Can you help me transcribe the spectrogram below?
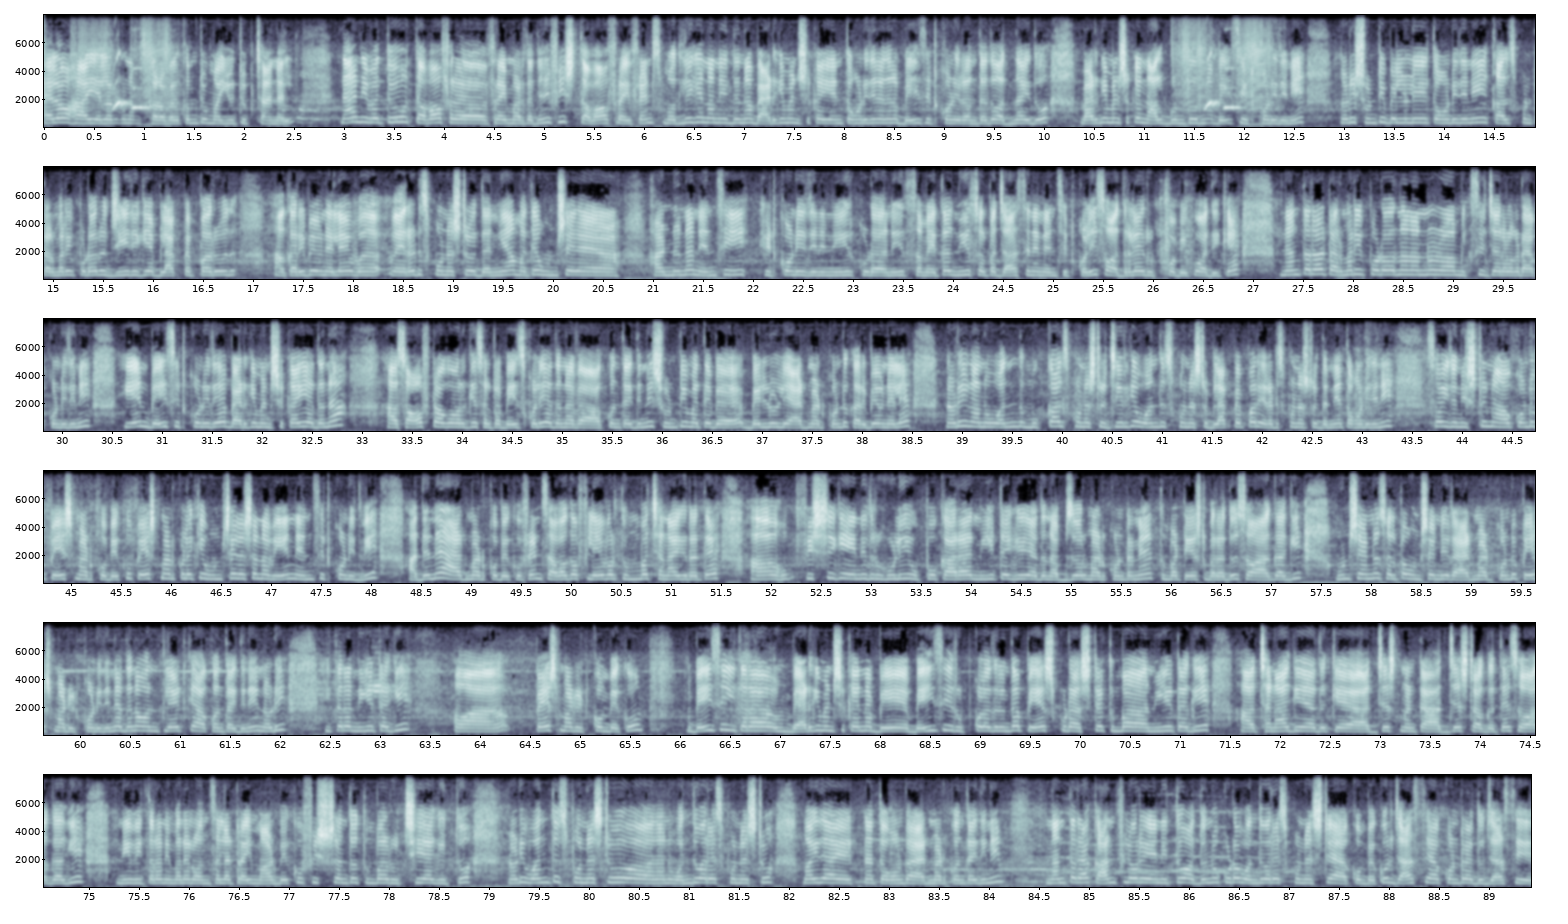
Hello hi ಎಲ್ಲರಿಗೂ ನಮಸ್ಕಾರ. Welcome to my YouTube channel ನಾನಿವತ್ತು ತವಾ ಫ್ರೈ ಫ್ರೈ ಮಾಡ್ತಾ ಇದ್ದೀನಿ. Fish tawa fry. ಫ್ರೆಂಡ್ಸ್ ಮೊದಲಿಗೆ ನಾನು ಇದನ್ನು ಬ್ಯಾಡಗೆ ಮೆಣಸಿನ್ಕಾಯಿ ಏನು ತೊಗೊಂಡಿದ್ದೀನಿ? ಅದನ್ನು ಬೇಯಿಸಿ ಇಟ್ಕೊಂಡಿರೋಂಥದ್ದು ಹದಿನೈದು. ಬ್ಯಾಡಗೆ ಮೆಣಸಿನ್ಕಾಯಿ ನಾಲ್ಕು ಗುಂಟೂರನ್ನ ಬೇಯಿಸಿ ಇಟ್ಕೊಂಡಿದ್ದೀನಿ. ನೋಡಿ, ಶುಂಠಿ ಬೆಳ್ಳುಳ್ಳಿ ತೊಗೊಂಡಿದ್ದೀನಿ. ಕಾಲು ಸ್ಪೂನ್ ಟರ್ಮರಿಕ್ ಪೌಡರು, ಜೀರಿಗೆ ಬ್ಲ್ಯಾಕ್ ಪೆಪ್ಪರು ಕರಿಬೇವಿನ ಎಲೆ ಎರಡು ಸ್ಪೂನಷ್ಟು ಧನಿಯಾ ಮತ್ತು ಹುಣಸೆ ಹಣ್ಣನ್ನು ನೆನೆಸಿ ಇಟ್ಕೊಂಡಿದ್ದೀನಿ. ನೀರು ಕೂಡ, ನೀರು ಸಮೇತ. ನೀರು ಸ್ವಲ್ಪ ಜಾಸ್ತಿನೇ ನೆನೆಸಿಟ್ಕೊಳ್ಳಿ. ಸೊ ಅದರಲ್ಲೇ ರುಬ್ಕೋಬೇಕು ಅದಕ್ಕೆ. ನಂತರ ಟರ್ಮರಿಕ್ ಪೌಡರ್ನ ನಾನು ಮಿಕ್ಸಿ ಜಾರ್ ಒಳಗಡೆ ಹಾಕ್ಕೊಂಡಿದ್ದೀನಿ ಏನು ಬೇಯಿಸಿಟ್ಕೊಂಡಿದೆ ಬ್ಯಾಡ್ಗೆ ಮೆಣಸಿನ್ಕಾಯಿ, ಅದನ್ನು ಸಾಫ್ಟ್ ಆಗೋವರೆಗೆ ಸ್ವಲ್ಪ ಬೇಯಿಸ್ಕೊಳ್ಳಿ. ಅದನ್ನು ಹಾಕ್ಕೊತಾ ಇದ್ದೀನಿ. ಶುಂಠಿ ಮತ್ತು ಬೆಳ್ಳುಳ್ಳಿ ಆ್ಯಡ್ ಮಾಡಿಕೊಂಡು ಕರಿಬೇವಿನ ಎಲೆ. ನೋಡಿ, ನಾನು ಒಂದು ಮುಕ್ಕಾಲು ಸ್ಪೂನಷ್ಟು ಜೀರಿಗೆ, ಒಂದು ಸ್ಪೂನಷ್ಟು ಬ್ಲ್ಯಾಕ್ ಪೆಪ್ಪರ್ ಎರಡು ಸ್ಪೂನಷ್ಟು ಧನಿಯಾ ತೊಗೊಂಡಿದ್ದೀನಿ. ಸೊ ಇದನ್ನಿಷ್ಟನ್ನು ಹಾಕ್ಕೊಂಡು ಪೇಸ್ಟ್ ಮಾಡ್ಕೋಬೇಕು. ಪೇಸ್ಟ್ ಮಾಡ್ಕೊಳ್ಳೋಕ್ಕೆ ಹುಣಸೆ ರಸ ನಾವು ಏನು ನೆನೆಸಿಟ್ಕೊಂಡಿದ್ವಿ, ಅದನ್ನೇ ಆ್ಯಡ್ ಮಾಡ್ಕೋಬೇಕು ಫ್ರೆಂಡ್ಸ್ ಆವಾಗ ಫ್ಲೇವರ್ ತುಂಬ ಚೆನ್ನಾಗಿರುತ್ತೆ. ಫಿಶ್ಶಿಗೆ ಏನಿದ್ರು ಹುಳಿ, ಉಪ್ಪು, ಖಾರ ನೀಟಾಗಿ ಅದನ್ನು ಅಬ್ಸರ್ವ್ ಮಾಡ್ಕೊಂಡ್ರೆ ತುಂಬ ಟೇಸ್ಟ್ ಬರೋದು. ಸೊ ಹಾಗಾಗಿ ಹುಣಸೆಹಣ್ಣು ಸ್ವಲ್ಪ ಹುಣಸೆ ನೀರು ಆ್ಯಡ್ ಮಾಡಿಕೊಂಡು ಪೇಸ್ಟ್ ಮಾಡಿ ಇಟ್ಕೊಂಡಿದ್ದೀನಿ. ಅದನ್ನು ಒಂದು ಪ್ಲೇಟ್ಗೆ ಹಾಕ್ಕೊತಾ ಇದ್ದೀನಿ. ನೋಡಿ ಈ ಥರ ನೀಟಾಗಿ ಪೇಸ್ಟ್ ಮಾಡಿ ಇಟ್ಕೊಬೇಕು. ಬೇಯಿಸಿ ಈ ಥರ ಬ್ಯಾಡಗಿ ಮೆಣಸಿನ್ಕಾಯಿನ ಬೇಯಿಸಿ ರುಬ್ಕೊಳ್ಳೋದ್ರಿಂದ ಪೇಸ್ಟ್ ಕೂಡ ಅಷ್ಟೇ ತುಂಬ ನೀಟಾಗಿ ಚೆನ್ನಾಗಿ ಅದಕ್ಕೆ ಅಡ್ಜಸ್ಟ್ಮೆಂಟ್ ಅಡ್ಜಸ್ಟ್ ಆಗುತ್ತೆ. ಸೊ ಹಾಗಾಗಿ ನೀವು ಈ ಥರ ನಿಮ್ಮ ಮನೇಲಿ ಒಂದ್ಸಲ ಟ್ರೈ ಮಾಡಬೇಕು. ಫಿಶ್ ಅಂತೂ ತುಂಬ ರುಚಿಯಾಗಿತ್ತು. ನೋಡಿ, ಒಂದು ಸ್ಪೂನಷ್ಟು ನಾನು ಒಂದೂವರೆ ಸ್ಪೂನಷ್ಟು ಮೈದಾ ಹಿಟ್ಟನ್ನ ತೊಗೊಂಡು ಆ್ಯಡ್ ಮಾಡ್ಕೊತಾ ಇದ್ದೀನಿ. ನಂತರ ಕಾರ್ನ್ಫ್ಲೋರ್ ಏನಿತ್ತು ಅದನ್ನು ಕೂಡ ಒಂದೂವರೆ ಸ್ಪೂನಷ್ಟೇ ಹಾಕ್ಕೊಬೇಕು. ಜಾಸ್ತಿ ಹಾಕ್ಕೊಂಡ್ರೆ ಅದು ಜಾಸ್ತಿ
